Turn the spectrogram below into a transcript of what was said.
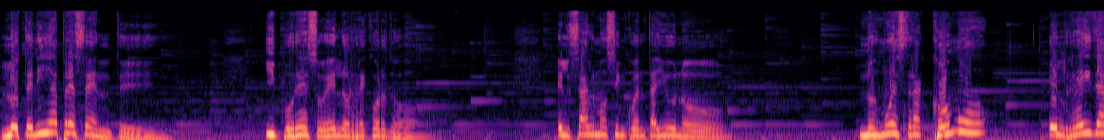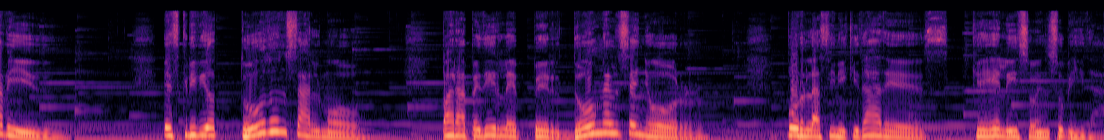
lo tenía presente y por eso él lo recordó. El Salmo 51 nos muestra cómo el rey David escribió todo un salmo para pedirle perdón al Señor por las iniquidades que él hizo en su vida.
